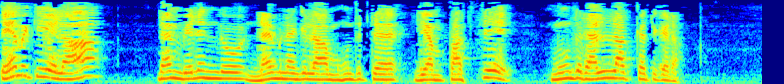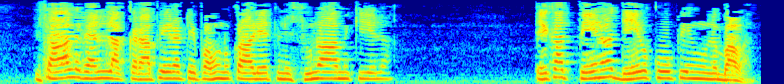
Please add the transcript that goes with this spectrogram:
එහෙම කියලා දැන් වෙලෙන්දෝ නැම නැගිලා මුහුදට ගියන් පස්සේ මුහුද රැල්ලක් ඇති කරා. විශාල රැල්ලක් කර අපේ රටේ පහුණු කාලයේ තුනේ සුනාමි කියලා. ඒකත් පේනවා දේව කෝපයෙන් වුණ බවක්.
